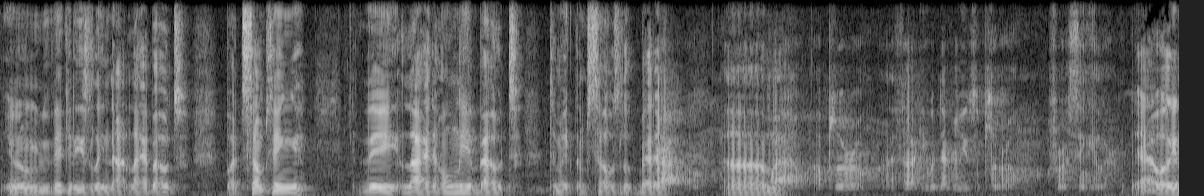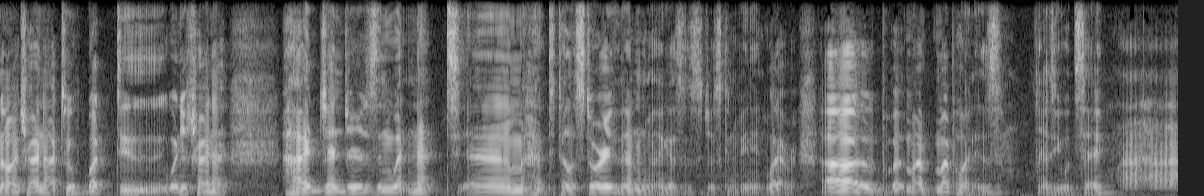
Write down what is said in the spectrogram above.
you know they could easily not lie about, but something they lied only about to make themselves look better. wow. wow, a plural. I thought you would never use a plural for a singular. Yeah, well, you know, I try not to, but uh, when you're trying to hide genders and whatnot um, to tell a story, then I guess it's just convenient. Whatever. Uh, but my, my point is, as you would say, Uh huh.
